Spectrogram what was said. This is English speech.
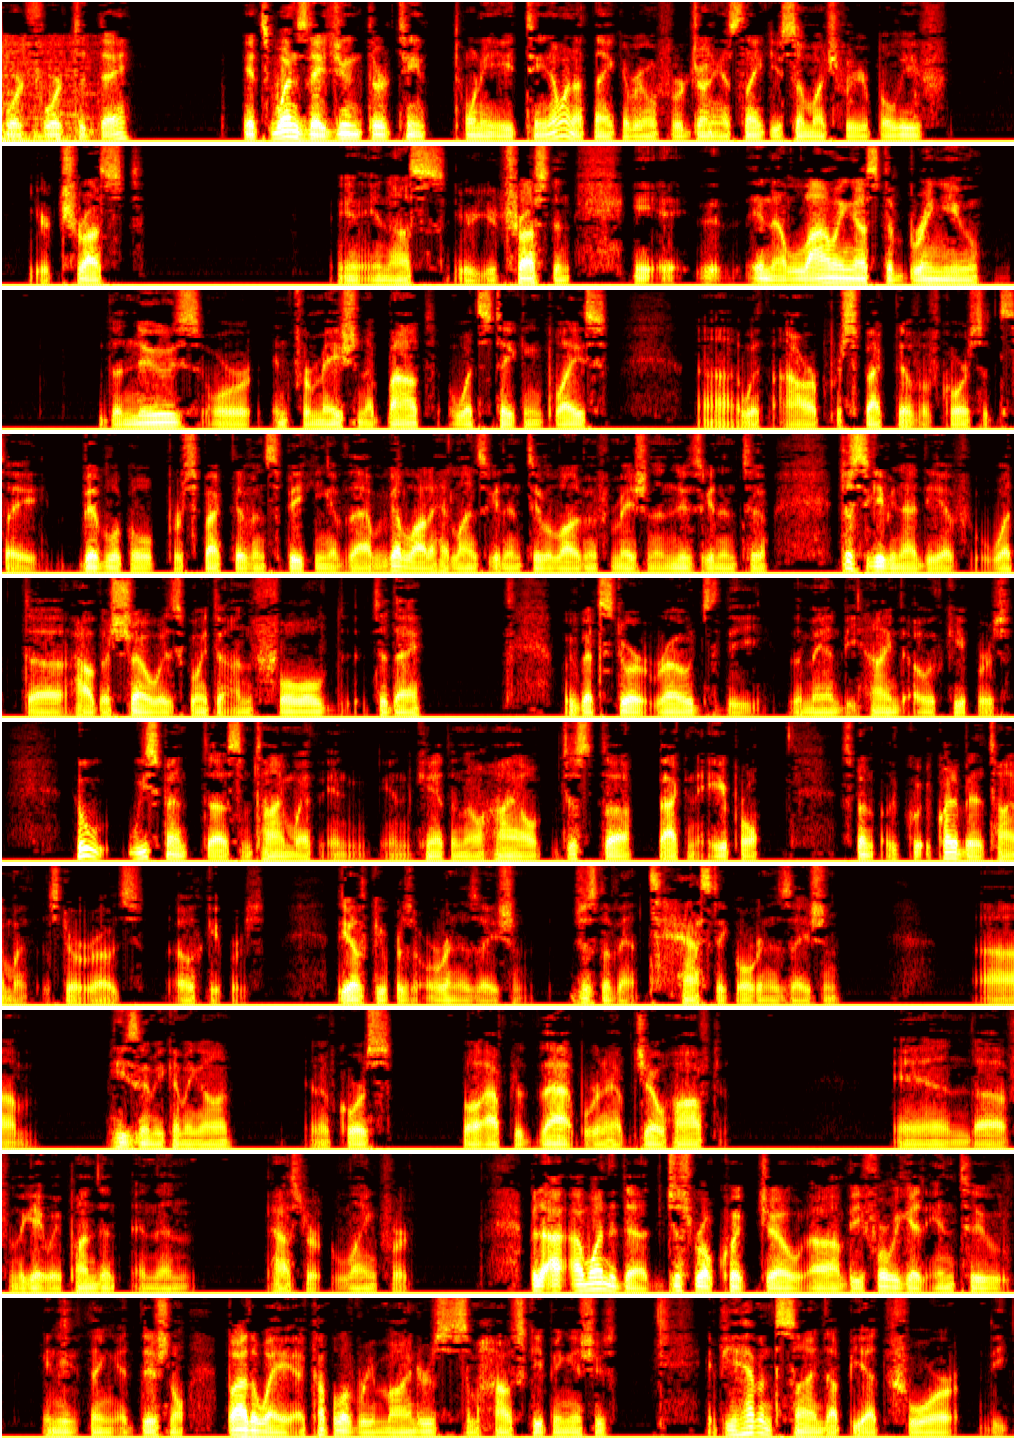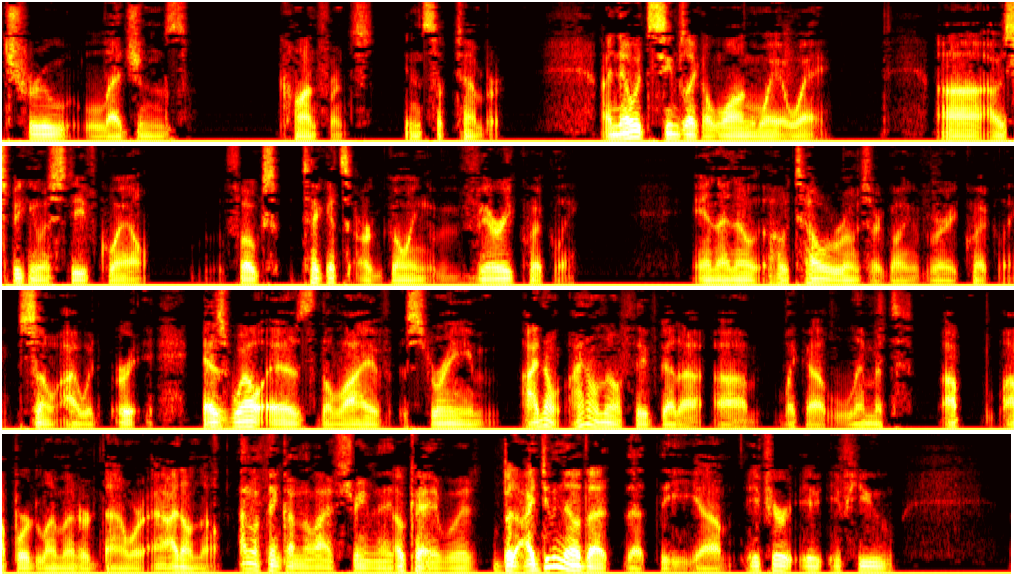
Report for today. It's Wednesday, June 13th, 2018. I want to thank everyone for joining us. Thank you so much for your belief, your trust in, in us, your, your trust in, in allowing us to bring you the news or information about what's taking place uh, with our perspective. Of course, it's a biblical perspective. And speaking of that, we've got a lot of headlines to get into, a lot of information and news to get into, just to give you an idea of what, uh, how the show is going to unfold today. We've got Stewart Rhodes, the, the man behind Oath Keepers, who we spent uh, some time with in, in Canton, Ohio, just uh, back in April. Spent quite a bit of time with Stewart Rhodes, Oath Keepers, the Oath Keepers organization. Just a fantastic organization. Um, he's going to be coming on. And of course, well, after that, we're going to have Joe Hoft and, uh, from the Gateway Pundit and then Pastor Langford. But I, I wanted to just real quick, Joe, uh, before we get into anything additional. By the way, a couple of reminders, some housekeeping issues. If you haven't signed up yet for the True Legends conference in September, I know it seems like a long way away. Uh, I was speaking with Steve Quayle. Folks, tickets are going very quickly. And I know hotel rooms are going very quickly. So I would, or, as well as the live stream, I don't, I don't know if they've got a, um, like a limit, up, upward limit or downward. I don't know. I don't think on the live stream they, Okay. they would. But I do know that, that the, um, if you're, if you,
